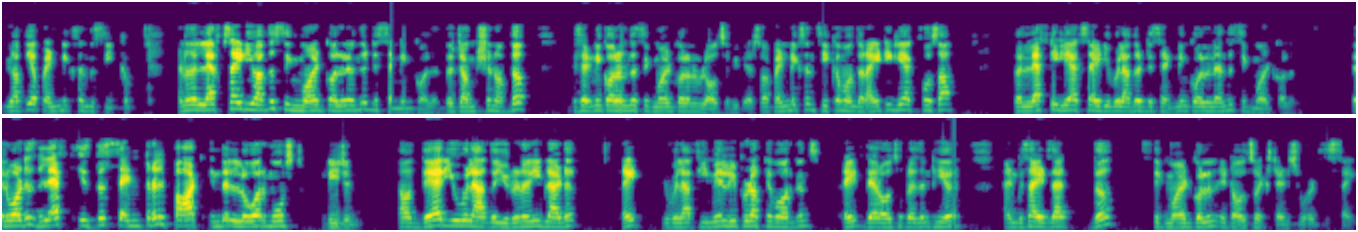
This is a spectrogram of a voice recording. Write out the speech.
You have the appendix and the cecum. And on the left side, you have the sigmoid colon and the descending colon. The junction of the descending colon and the sigmoid colon will also be there. So appendix and cecum on the right iliac fossa. The left iliac side, you will have the descending colon and the sigmoid colon. Then what is left is the central part in the lowermost region. Now there you will have the urinary bladder, right? You will have female reproductive organs, right? They are also present here. And besides that, the sigmoid colon, it also extends towards this side.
